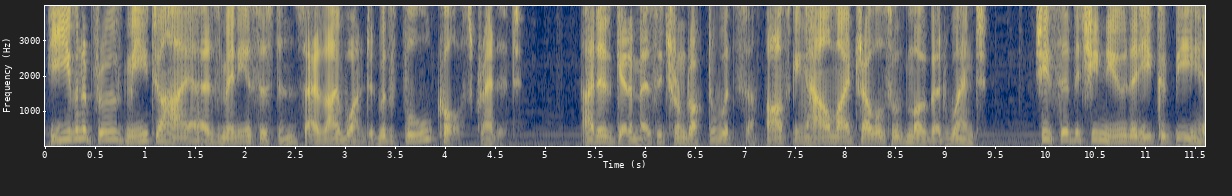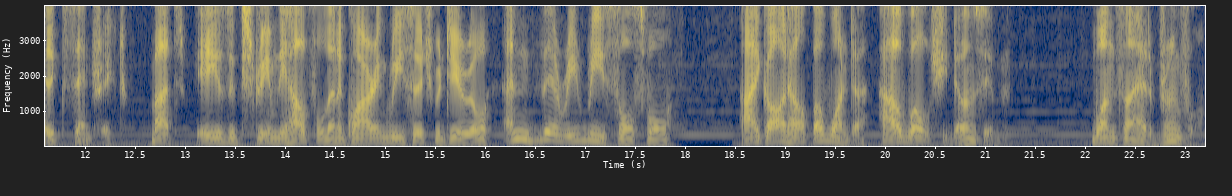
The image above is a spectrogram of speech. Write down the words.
He even approved me to hire as many assistants as I wanted with full course credit. I did get a message from Dr. Witzer asking how my travels with Mobed went. She said that she knew that he could be eccentric, but he is extremely helpful in acquiring research material and very resourceful. I can't help but wonder how well she knows him. Once I had approval,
